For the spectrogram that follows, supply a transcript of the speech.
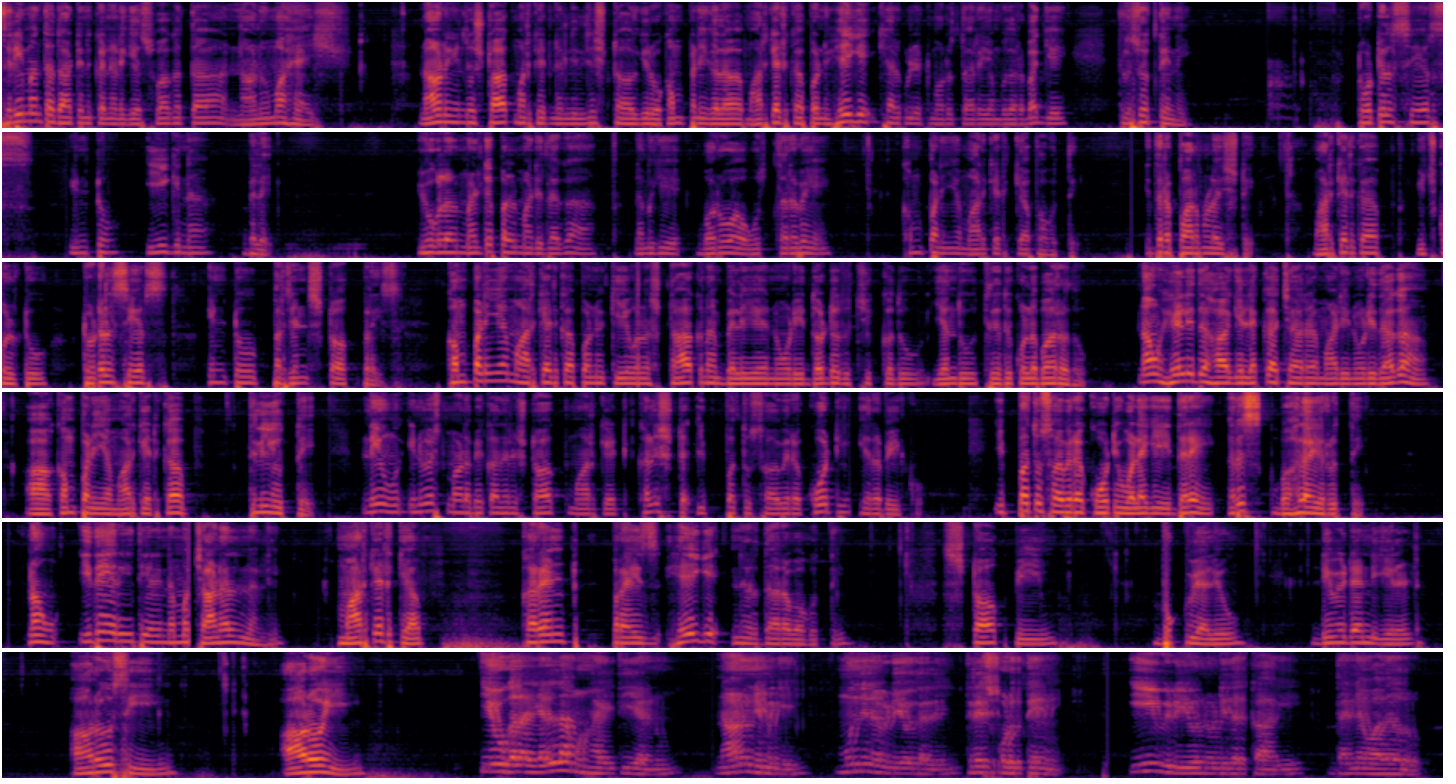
ಶ್ರೀಮಂತ ದಾಟಿನ ಕನ್ನಡಿಗೆ ಸ್ವಾಗತ. ನಾನು ಮಹೇಶ್. ನಾನು ಇಂದು ಸ್ಟಾಕ್ ಮಾರ್ಕೆಟ್ನಲ್ಲಿ ಲಿಸ್ಟ್ ಆಗಿರುವ ಕಂಪನಿಗಳ ಮಾರ್ಕೆಟ್ ಕ್ಯಾಪನ್ನು ಹೇಗೆ ಕ್ಯಾಲ್ಕುಲೇಟ್ ಮಾಡುತ್ತಾರೆ ಎಂಬುದರ ಬಗ್ಗೆ ತಿಳಿಸುತ್ತೇನೆ. ಟೋಟಲ್ ಶೇರ್ಸ್ ಇಂಟು ಈಗಿನ ಬೆಲೆ. ಇವುಗಳನ್ನು ಮಲ್ಟಿಪಲ್ ಮಾಡಿದಾಗ ನಮಗೆ ಬರುವ ಉತ್ತರವೇ ಕಂಪನಿಯ ಮಾರ್ಕೆಟ್ ಕ್ಯಾಪ್ ಆಗುತ್ತೆ. ಇದರ ಫಾರ್ಮುಲಾ ಇಷ್ಟೇ. Market cap equal to total shares into present stock price ಕಂಪನಿಯ ಮಾರ್ಕೆಟ್ ಕ್ಯಾಪನ್ನು ಕೇವಲ ಸ್ಟಾಕ್ನ ಬೆಲೆಯೇ ನೋಡಿ ದೊಡ್ಡದು ಚಿಕ್ಕದು ಎಂದು ತಿಳಿದುಕೊಳ್ಳಬಾರದು. ನಾವು ಹೇಳಿದ ಹಾಗೆ ಲೆಕ್ಕಾಚಾರ ಮಾಡಿ ನೋಡಿದಾಗ ಆ ಕಂಪನಿಯ ಮಾರ್ಕೆಟ್ ಕ್ಯಾಪ್ ತಿಳಿಯುತ್ತೆ. ನೀವು ಇನ್ವೆಸ್ಟ್ ಮಾಡಬೇಕಾದರೆ ಸ್ಟಾಕ್ ಮಾರ್ಕೆಟ್ ಕನಿಷ್ಠ ಇಪ್ಪತ್ತು ಸಾವಿರ ಕೋಟಿ ಇರಬೇಕು. ಇಪ್ಪತ್ತು ಸಾವಿರ ಕೋಟಿ ಒಳಗೆ ಇದ್ದರೆ ರಿಸ್ಕ್ ಬಹಳ ಇರುತ್ತೆ. ನಾವು ಇದೇ ರೀತಿಯಲ್ಲಿ ನಮ್ಮ ಚಾನಲ್ನಲ್ಲಿ ಮಾರ್ಕೆಟ್ ಕ್ಯಾಪ್ ಕರೆಂಟ್ ಪ್ರೈಸ್ ಹೇಗೆ ನಿರ್ಧಾರವಾಗುತ್ತೆ? Stock P book value dividend yield R O C R O ಇವುಗಳ ಎಲ್ಲ ಮಾಹಿತಿಯನ್ನು ನಾನು ನಿಮಗೆ ಮುಂದಿನ ವಿಡಿಯೋದಲ್ಲಿ ತಿಳಿಸಿಕೊಡುತ್ತೇನೆ. ಈ ವಿಡಿಯೋ ನೋಡಿದ್ದಕ್ಕಾಗಿ ಧನ್ಯವಾದಗಳು.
